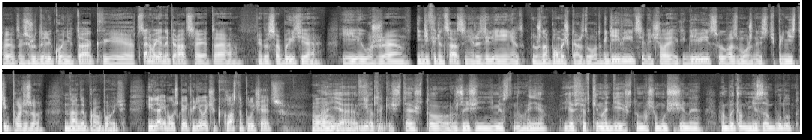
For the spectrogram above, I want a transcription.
это уже далеко не так. И специальная военная операция это, это событие. И уже ни дифференциации, ни разделения нет. Нужна помощь каждого. Вот где видит себе человек, где видит свою возможность принести пользу, надо пробовать. И да, я могу сказать, у девочек классно получается. А я все-таки считаю, что женщине не место на войне. Я все-таки надеюсь, что наши мужчины об этом не забудут.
